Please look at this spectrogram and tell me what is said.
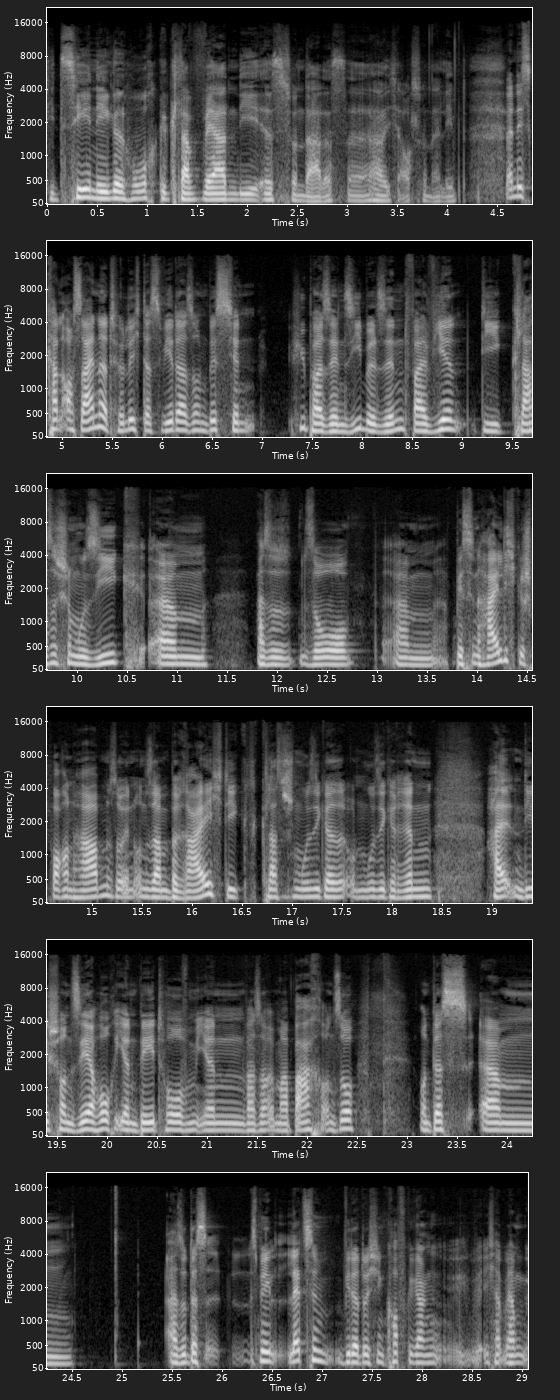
die Zehennägel hochgeklappt werden, die ist schon da. Das äh, habe ich auch schon erlebt. Und es kann auch sein natürlich, dass wir da so ein bisschen hypersensibel sind, weil wir die klassische Musik, ähm, also so ähm, bisschen heilig gesprochen haben, so in unserem Bereich. Die klassischen Musiker und Musikerinnen halten die schon sehr hoch, ihren Beethoven, ihren was auch immer, Bach und so. Und das, ähm, also das ist mir letztens wieder durch den Kopf gegangen. Ich hab, wir haben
